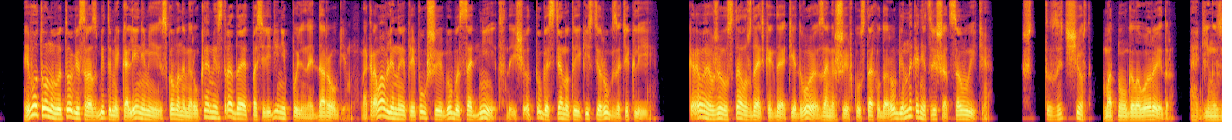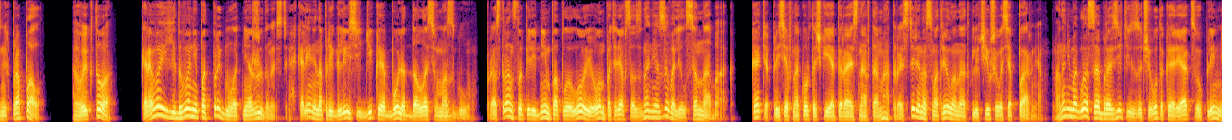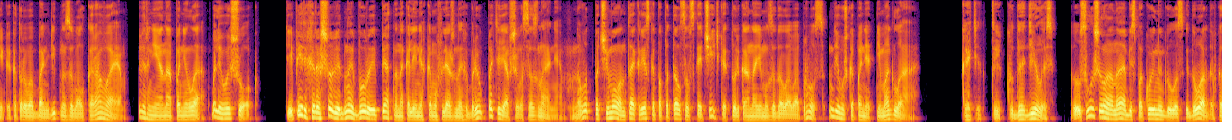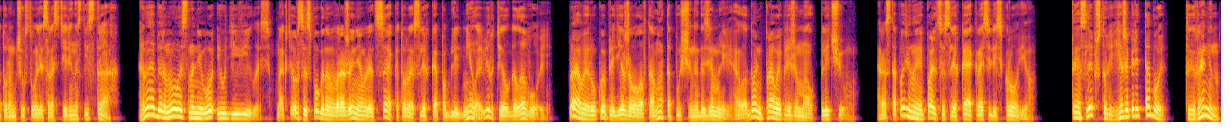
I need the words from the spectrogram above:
И вот он в итоге с разбитыми коленями и скованными руками страдает посередине пыльной дороги. Окровавленные припухшие губы саднит, да еще туго стянутые кисти рук затекли. Каравай уже устал ждать, когда те двое, замершие в кустах у дороги, наконец решатся выйти. «Что за черт?» — мотнул головой рейдер. «Один из них пропал». «Вы кто?» Каравай едва не подпрыгнул от неожиданности. Колени напряглись, и дикая боль отдалась в мозгу. Пространство перед ним поплыло, и он, потеряв сознание, завалился на бок. Катя, присев на корточки и опираясь на автомат, растерянно смотрела на отключившегося парня. Она не могла сообразить, из-за чего такая реакция у пленника, которого бандит называл караваем. Вернее, она поняла – болевой шок. Теперь хорошо видны бурые пятна на коленях камуфляжных брюк, потерявшего сознание. Но вот почему он так резко попытался вскочить, как только она ему задала вопрос, девушка понять не могла. «Катя, ты куда делась?» Услышала она обеспокоенный голос Эдуарда, в котором чувствовались растерянность и страх. Она обернулась на него и удивилась. Актер с испуганным выражением лица, которое слегка побледнело, вертел головой. Правой рукой придерживал автомат, опущенный до земли, а ладонь правой прижимал к плечу. Растопыренные пальцы слегка окрасились кровью. «Ты ослеп, что ли? Я же перед тобой. Ты ранен?»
